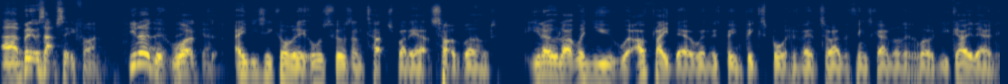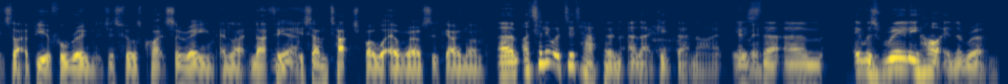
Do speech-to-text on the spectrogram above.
uh, but it was absolutely fine. You know that what. ABC comedy always feels untouched by the outside world. You know, like when you, I've played there when there's been big sporting events or other things going on in the world, and you go there and it's like a beautiful room that just feels quite serene and like nothing. Yeah. It's untouched by whatever else is going on. Um, I'll tell you what did happen at that gig that night is that um, it was really hot in the room.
